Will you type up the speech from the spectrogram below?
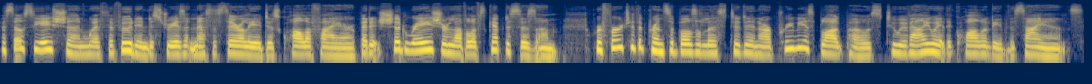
Association with the food industry isn't necessarily a disqualifier, but it should raise your level of skepticism. Refer to the principles listed in our previous blog post to evaluate the quality of the science.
